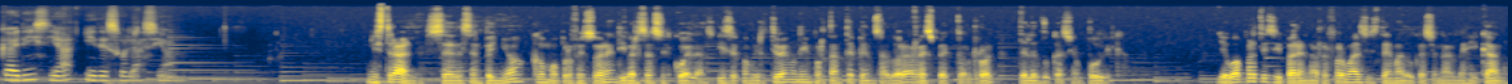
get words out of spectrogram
Caricia y Desolación. Mistral se desempeñó como profesora en diversas escuelas y se convirtió en una importante pensadora respecto al rol de la educación pública. Llegó a participar en la reforma del sistema educacional mexicano.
